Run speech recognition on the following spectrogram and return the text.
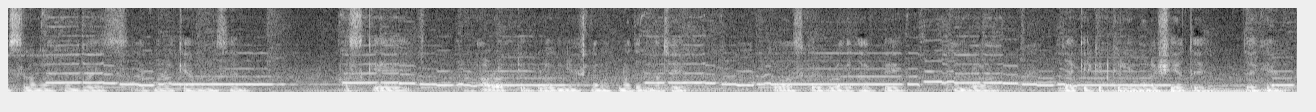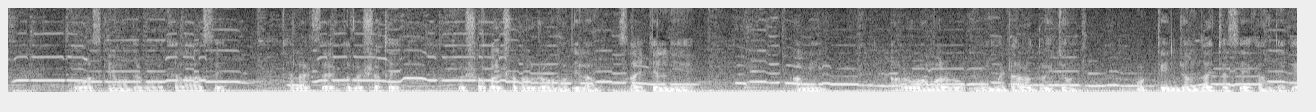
আসসালামু আলাইকুম বয়েস আপনারা কেমন আছেন? আজকে আরও একটি ব্লগ নিয়ে আসলাম আপনাদের মাঝে। তো আজকের ব্লগে থাকবে আমরা যাই ক্রিকেট খেলি মালয়েশিয়াতে। দেখেন, তো আজকে আমাদের বড় খেলা আছে। খেলা আছে এক দলের সাথে। তো সকাল সকাল রওনা দিলাম সাইকেল নিয়ে। আমি আরও আমার রুমমেট আরও দুইজন, মোট তিনজন যাইতেছে এখান থেকে,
